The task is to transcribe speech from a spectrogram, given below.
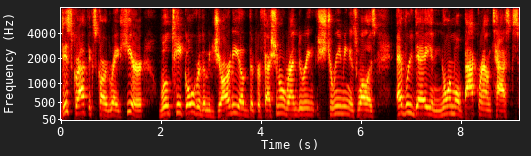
This graphics card right here will take over the majority of the professional rendering, streaming, as well as everyday and normal background tasks,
